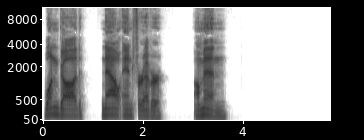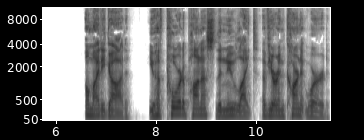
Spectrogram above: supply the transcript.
one God, now and forever. Amen. Almighty God, you have poured upon us the new light of your incarnate Word.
